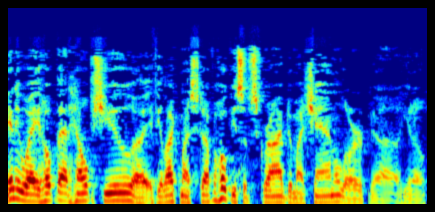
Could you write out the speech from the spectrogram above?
Anyway, hope that helps you. Uh, if you like my stuff, I hope you subscribe to my channel or, uh, you know,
